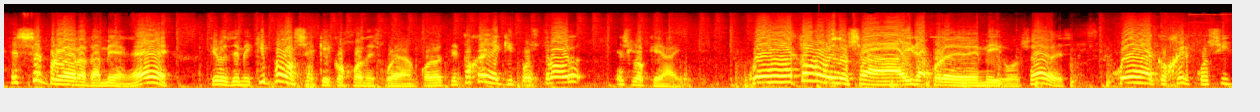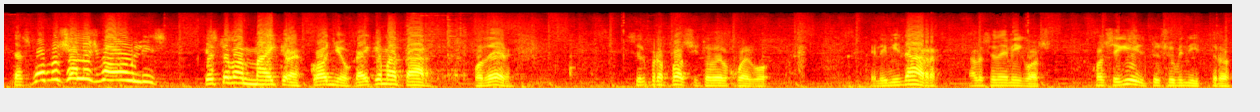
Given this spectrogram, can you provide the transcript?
Ese es el problema también, ¿eh? Que los de mi equipo no sé qué cojones juegan. Cuando te tocan equipos troll, es lo que hay. Juegan a todo menos a ir a por el enemigo, ¿sabes? Juegan a coger cositas. ¡Vamos a los baúles! Que esto no es Minecraft, coño, que hay que matar. Joder. Es el propósito del juego. Eliminar a los enemigos. Conseguir tu suministro.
